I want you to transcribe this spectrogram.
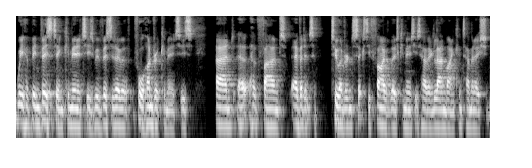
we have been visiting communities. We've visited over 400 communities and uh, have found evidence of 265 of those communities having landmine contamination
